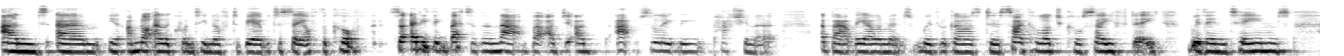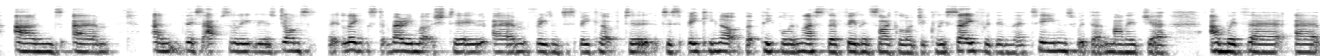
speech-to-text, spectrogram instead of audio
And um, you know, I'm not eloquent enough to be able to say off the cuff so anything better than that, but I, I'm absolutely passionate about the elements with regards to psychological safety within teams. And um, and this absolutely as John said it links to very much to um, freedom to speak up to to speaking up but people unless they're feeling psychologically safe within their teams with their manager and with their uh,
